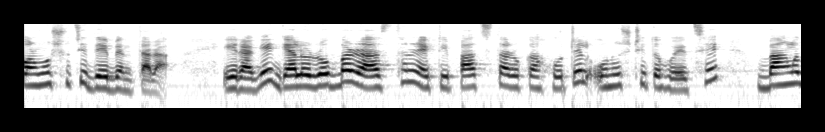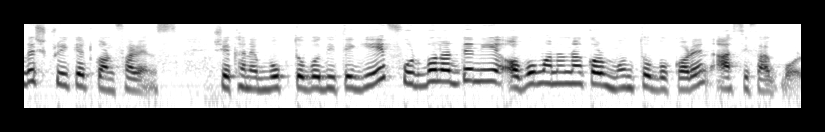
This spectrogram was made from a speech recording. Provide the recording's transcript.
কর্মসূচি দেবেন তারা। এর আগে গেল রোববার রাজধানীর একটি পাঁচ তারকা হোটেল অনুষ্ঠিত হয়েছে বাংলাদেশ ক্রিকেট কনফারেন্স। সেখানে বক্তব্য দিতে গিয়ে ফুটবলারদের নিয়ে অবমাননাকর মন্তব্য করেন আসিফ আকবর।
